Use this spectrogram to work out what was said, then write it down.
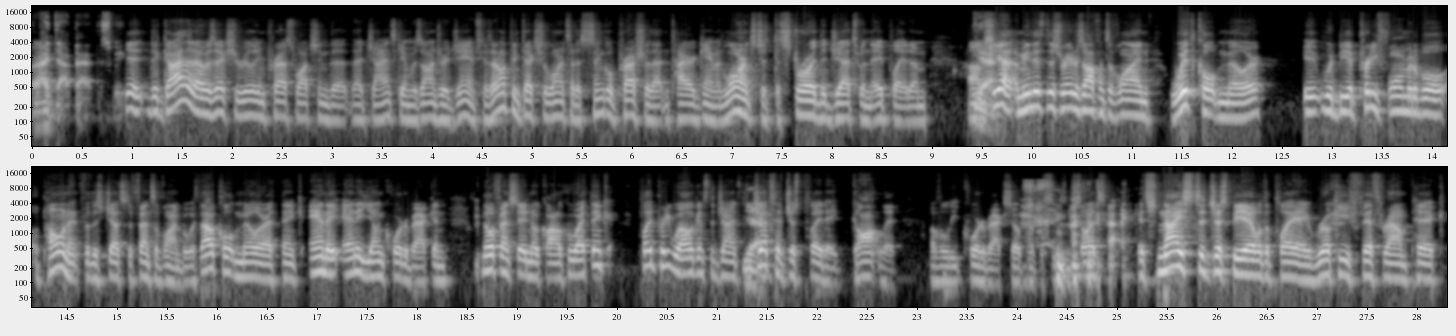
but I doubt that this week. Yeah, the guy that I was actually really impressed watching the that Giants game was Andre James because I don't think Dexter Lawrence had a single pressure that entire game, and Lawrence just destroyed the Jets when they played him. Um, yeah. So yeah, I mean this this Raiders offensive line with Kolton Miller it would be a pretty formidable opponent for this Jets defensive line. But without Kolton Miller, I think, and a and a young quarterback, and no offense to Aidan O'Connell, who I think played pretty well against the Giants. The yeah. Jets have just played a gauntlet of elite quarterbacks so far this season. So it's it's nice to just be able to play a rookie fifth round pick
